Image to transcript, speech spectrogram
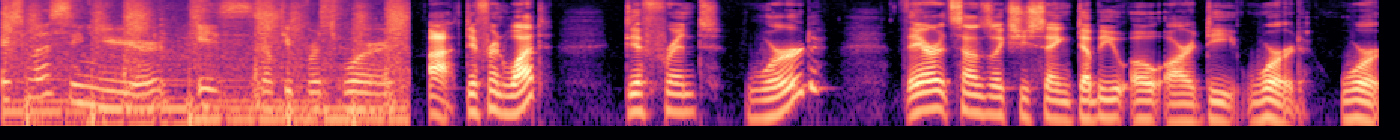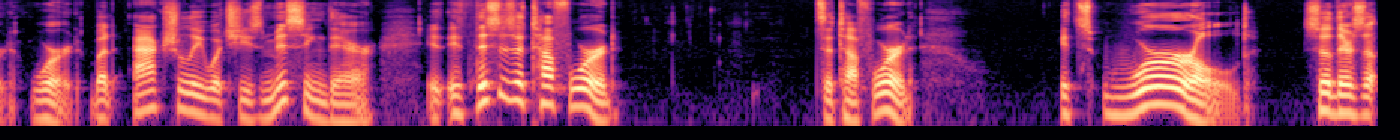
Christmas in New Year is a first word. Ah, different what? Different word? There it sounds like she's saying W O R D, word, word, word. But actually, what she's missing there, this is a tough word. It's a tough word. It's world. So there's a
